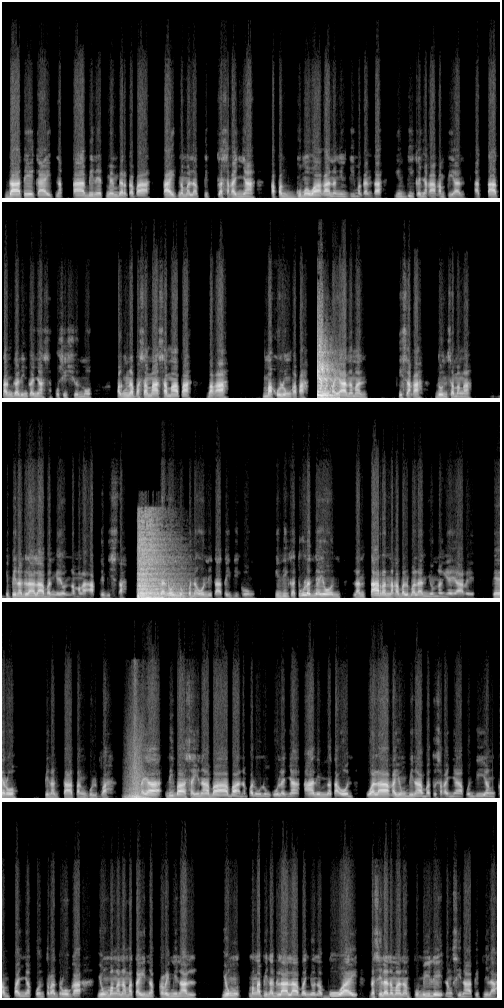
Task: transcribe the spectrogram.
Dati kahit na cabinet member ka pa, kahit na malapit ka sa kanya, kapag gumawa ka ng hindi maganda, hindi ka niya kakampiyan at tatanggalin ka niya sa posisyon mo. Pag napasama-sama pa, baka makulong ka pa. O kaya naman, isa ka dun sa mga ipinaglalaban ngayon ng mga aktivista. Ganon nung panahon ni Tatay Digong. Hindi katulad ngayon, lantaran na kabalbalan yung nangyayari, pero pinagtatanggol pa. Kaya, di ba, sa inaba-aba ng panunungkulan niya, anim na taon, wala kayong binabato sa kanya, kundi ang kampanya kontra droga, yung mga namatay na kriminal, yung mga pinaglalaban nyo na buhay na sila naman ang pumili ng sinapit nila.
